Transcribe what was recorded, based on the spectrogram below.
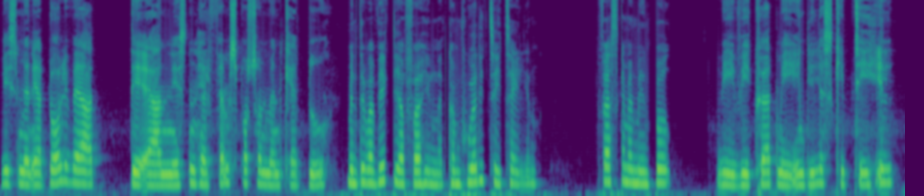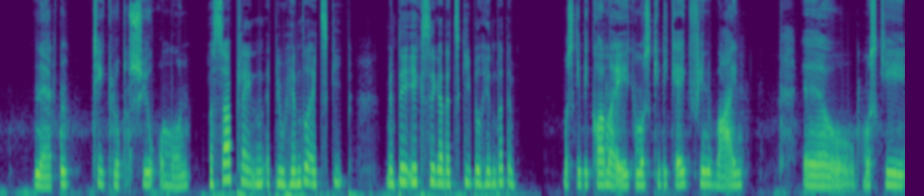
Hvis man er dårlig vejr, det er næsten 90 procent, man kan dø. Men det var vigtigere for hende at komme hurtigt til Italien. Først skal man med en båd. Vi, vi kørte med en lille skib til hele natten, til klokken 7 om morgenen. Og så er planen at blive hentet af et skib. Men det er ikke sikkert, at skibet henter dem. Måske de kommer ikke, måske de kan ikke finde vejen. Øh, måske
